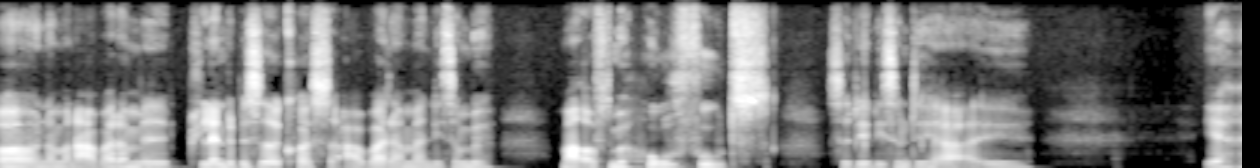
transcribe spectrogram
Og når man arbejder med plantebaseret kost, så arbejder man ligesom med, meget ofte med whole foods. Så det er ligesom det her øh, ja,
